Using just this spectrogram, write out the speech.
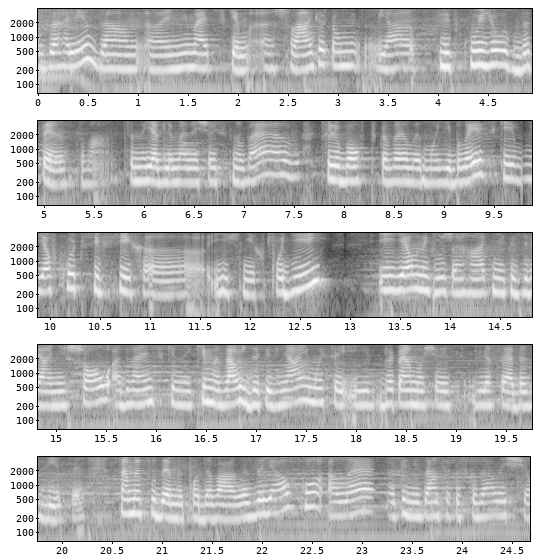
Взагалі за е, німецьким е, шлагером я слідкую з дитинства. Це не є для мене щось нове. Цю любов привили мої близькі. Я в курсі всіх е, їхніх подій. І є у них дуже гарні різдвяні шоу, адвентські, на які ми завжди рівняємося і беремо щось для себе звідти. Саме туди ми подавали заявку, але організатори сказали, що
